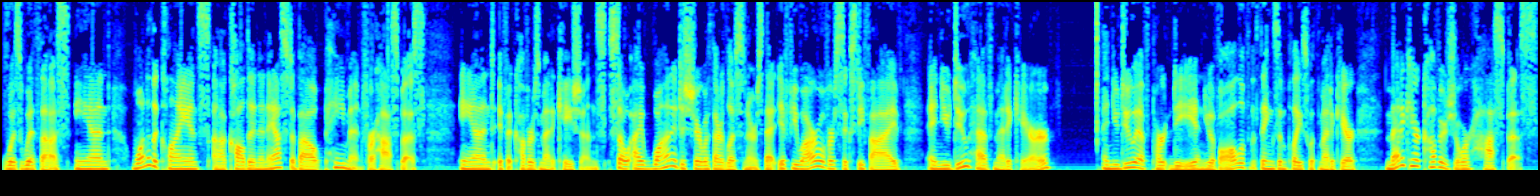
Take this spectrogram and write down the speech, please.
was with us, and one of the clients uh, called in and asked about payment for hospice and if it covers medications. So I wanted to share with our listeners that if you are over 65 and you do have Medicare, and you do have Part D and you have all of the things in place with Medicare, Medicare covers your hospice.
